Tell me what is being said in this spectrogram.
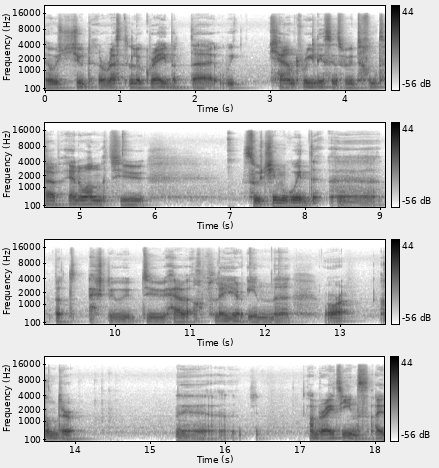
And we should rest Luke Gray, but uh, we can't really since we don't have anyone to switch him with. Uh, but actually, we do have a player in uh, or under uh, under 18s, I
